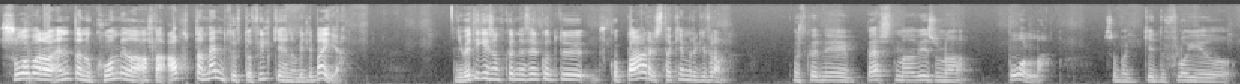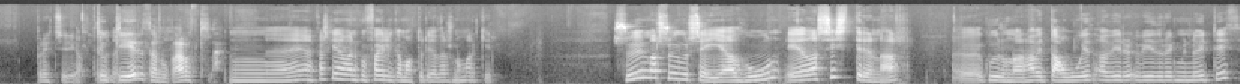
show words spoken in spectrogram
Svo var á endanum komið að alltaf átta menn þurftu að fylgja henni á milli bæja. Ég veit ekki samt hvernig þeir góttu sko barist, það kemur ekki fram. Þú veist, hvernig berst maður við svona bóla sem bara getur flóið og breytt sér í allt Þú gerir það nú varla. Nei, en kannski það var einhver fælingamáttur í að vera svona margir. Sumarsögur segja að hún eða systir hennar, uh, Guðrúnar, hafi dáið af við, viðurregmi nautið,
